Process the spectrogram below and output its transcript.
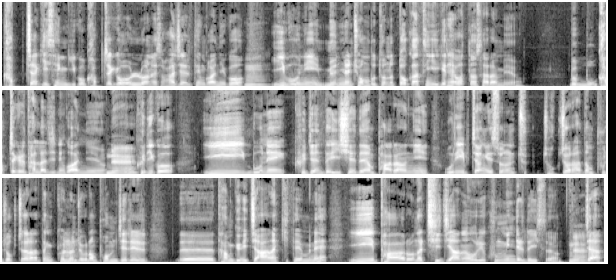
갑자기 생기고 갑자기 언론에서 화제를 된 거 아니고 음. 이분이 몇 년 전부터는 똑같은 얘기를 해왔던 사람이에요. 뭐, 뭐 갑자기 달라지는 거 아니에요. 네. 그리고 이분의 그 젠더 이슈에 대한 발언이 우리 입장에서는 주- 적절하든 부적절하든 결론적으로는 범죄를 에, 담겨 있지 않았기 때문에 이 발언을 지지하는 우리 국민들도 있어요. 네. 자,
